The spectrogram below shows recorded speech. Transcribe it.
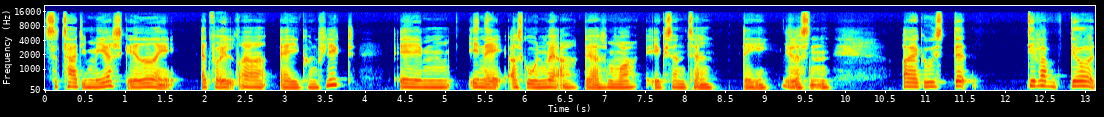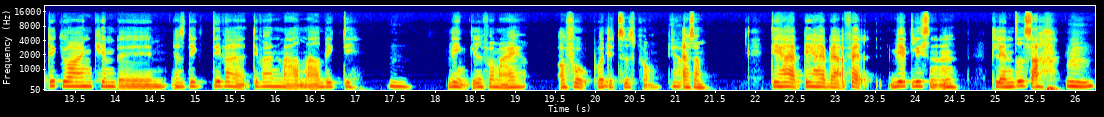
så tager de mere skade af, at forældre er i konflikt, øhm, end af at skulle undvære deres mor x antal dage, ja. eller sådan. Og jeg kan huske, det, det, var, det, var, det gjorde en kæmpe, altså det, det, var, det var en meget, meget vigtig mm. Vinkel for mig at få på det tidspunkt. Ja. Altså, det har, det har i hvert fald virkelig sådan plantet sig mm.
